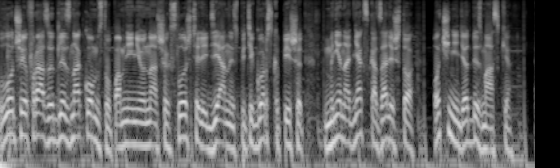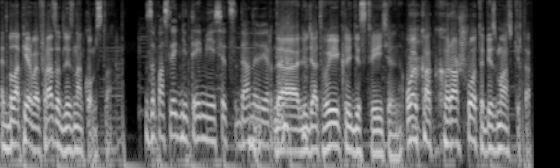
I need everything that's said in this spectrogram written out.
Лучшие фразы для знакомства, по мнению наших слушателей, Диана из Пятигорска пишет, «Мне на днях сказали, что очень идет без маски». Это была первая фраза для знакомства. За последние три месяца, да, наверное. Да, люди отвыкли, действительно. Ой, как хорошо-то без маски-то.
